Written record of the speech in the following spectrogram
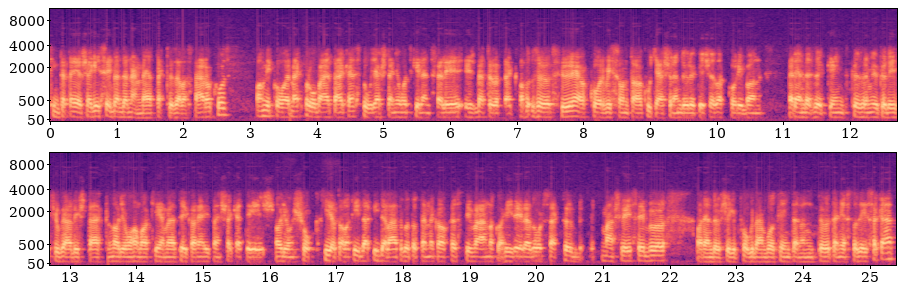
szinte teljes egészében, de nem mehettek közel a sztárokhoz amikor megpróbálták ezt úgy este 8-9 felé, és betörtek a zöld főre, akkor viszont a kutyás rendőrök és az akkoriban rendezőként közreműködő ifjúgárdisták nagyon hamar kiemelték a renitenseket, és nagyon sok fiatal, ide, ide látogatott ennek a fesztiválnak a hírére az ország több más részéből, a rendőrségi fogdámból kénytelen tölteni ezt az éjszakát,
